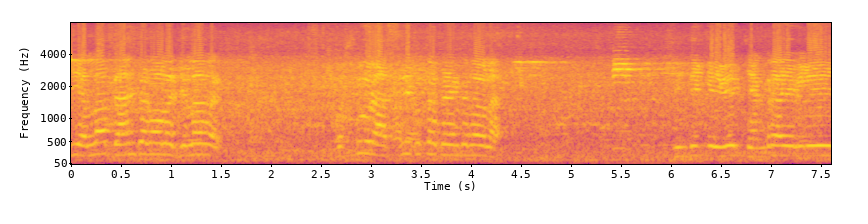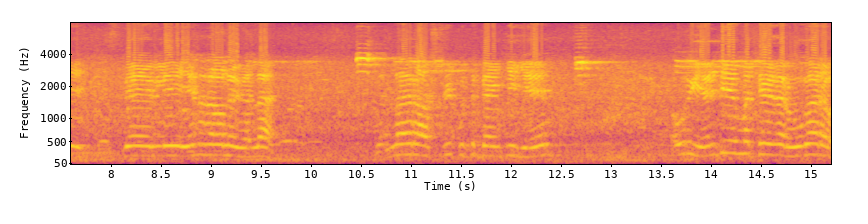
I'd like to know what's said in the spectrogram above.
ಈ ಎಲ್ಲ ಬ್ಯಾಂಕ್ ಅದಾವಲ್ಲ ಜಿಲ್ಲಾ ವಸ್ತು ರಾಷ್ಟ್ರೀಕೃತ ಬ್ಯಾಂಕ್ ಅದಾವಲ್ಲ. ಸಿಂಡಿಕೆ ಕೆನರಾ ಇರಲಿ ಎಸ್ ಬಿ ಐ ಇರಲಿ, ಏನದಾವಲ್ಲ ಇವೆಲ್ಲ. ಎಲ್ಲ ರಾಷ್ಟ್ರೀಕೃತ ಬ್ಯಾಂಕಿಗೆ ಅವರು ಎಲ್ ಡಿ ಎಂ ಅಂತ ಹೇಳಿದಾರೆ ಉಗಾರು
